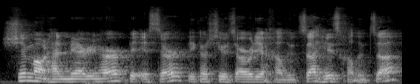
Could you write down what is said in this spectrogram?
Shimon had married her be'isr because she was already a chalutza, his chalutza.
